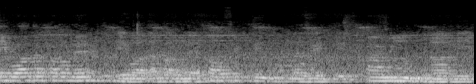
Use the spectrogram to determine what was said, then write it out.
এই ওয়াদা পালনের এই ওয়াদা তৌফিক তৌফিক দিন। আমিন আমিন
